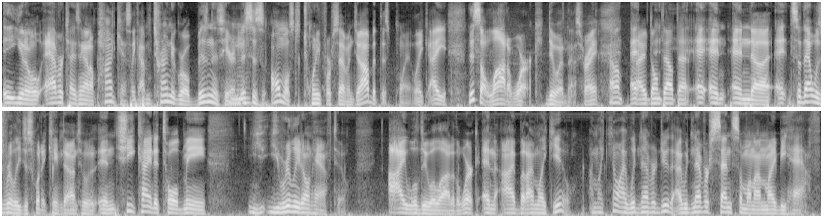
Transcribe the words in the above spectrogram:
you know, advertising on a podcast. Like I'm trying to grow a business here, and this is almost a 24/7 job at this point. Like I, this is a lot of work doing this, right? I don't. And- I don't doubt that. And and uh, and so that was really just what it came down to. And she kind of told me, "You you really don't have to. I will do a lot of the work." And I, but I'm like you. I'm like, no, I would never do that. I would never send someone on my behalf.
